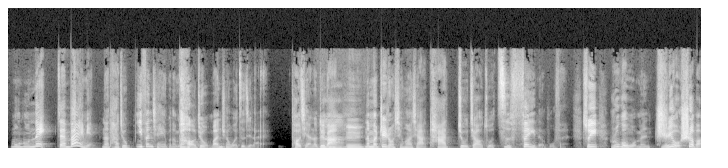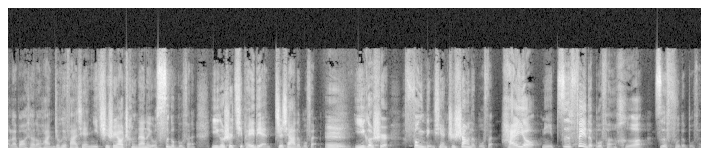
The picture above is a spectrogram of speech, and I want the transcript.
目录内，在外面，那它就一分钱也不能报，就完全我自己来掏钱了，对吧？嗯那么这种情况下，它就叫做自费的部分。所以，如果我们只有社保来报销的话，你就会发现，你其实要承担的有四个部分：一个是起赔点之下的部分，嗯一个是封顶线之上的部分，还有你自费的部分和自付的部分。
